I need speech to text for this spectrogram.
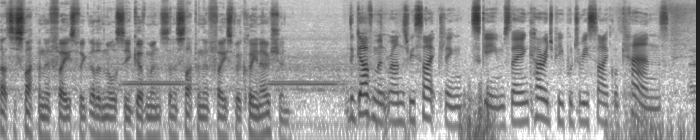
That's a slap in the face for other North Sea governments and a slap in the face for a clean ocean. The government runs recycling schemes. They encourage people to recycle cans. Uh,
